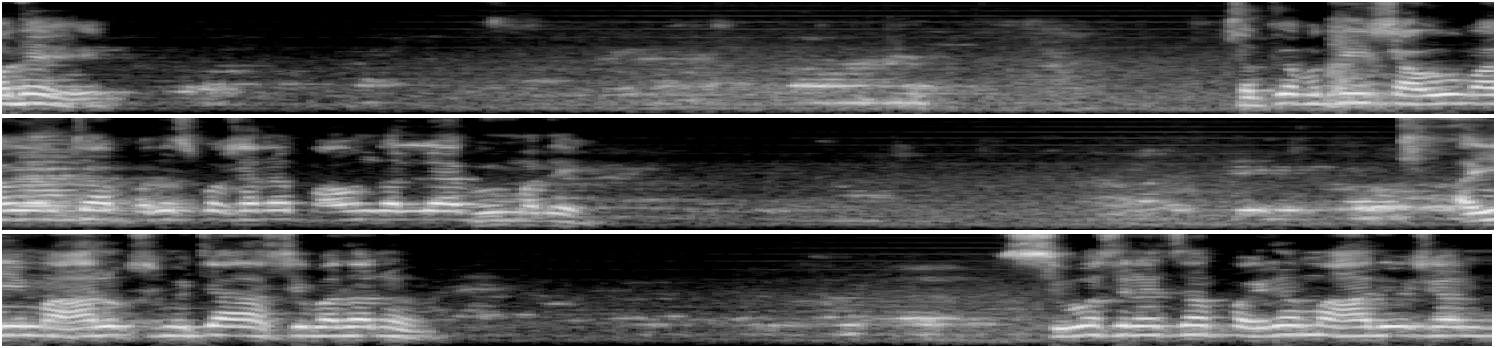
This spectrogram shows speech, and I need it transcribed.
मध्ये छत्रपती शाहू महाराजांच्या पदस्पर्शानं पाहून झालेल्या भूमीमध्ये आई महालक्ष्मीच्या आशीर्वादानं शिवसेनेचं पहिलं महाधिवेशन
